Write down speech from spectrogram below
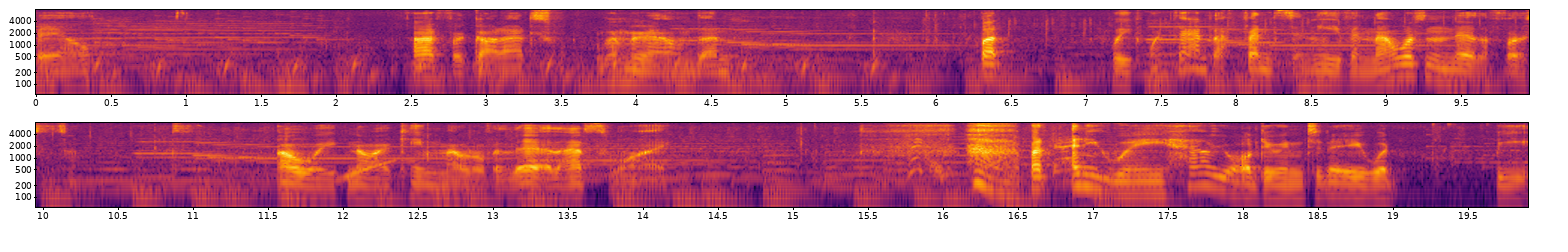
Fail. I forgot I'd swim around then. But, wait, did I have fence in even? I wasn't there the first time. Oh wait, no, I came out over there, that's why. but anyway, how you all doing? Today would be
